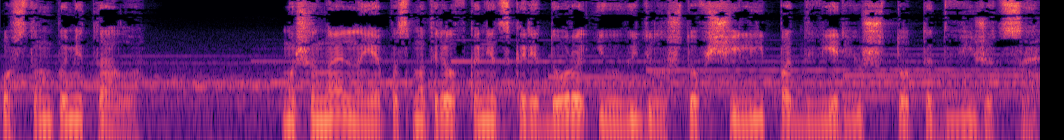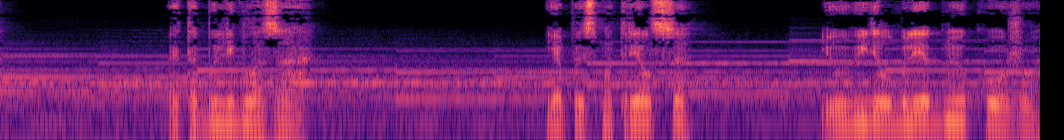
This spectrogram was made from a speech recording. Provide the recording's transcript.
острым по металлу. Машинально я посмотрел в конец коридора и увидел, что в щели под дверью что-то движется. Это были глаза. Я присмотрелся и увидел бледную кожу,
